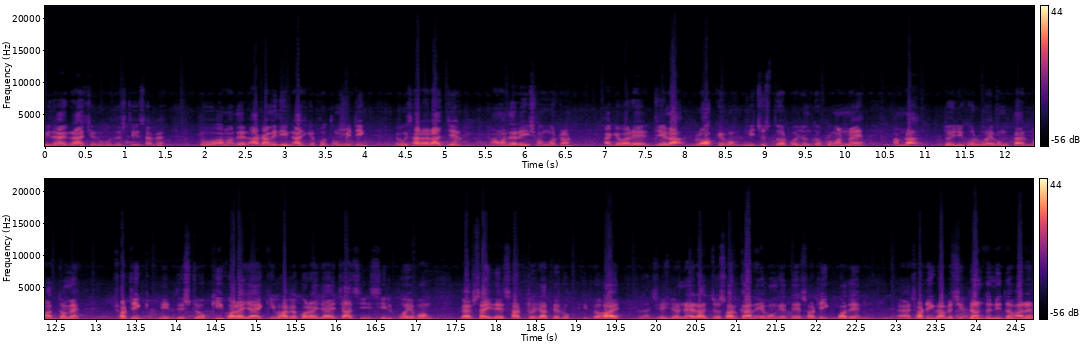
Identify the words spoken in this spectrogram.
বিধায়করা আছেন উপদেষ্টা হিসাবে। তো আমাদের আগামী দিন আজকে প্রথম মিটিং এবং সারা রাজ্যের আমাদের এই সংগঠন একেবারে জেলা ব্লক এবং নিচু স্তর পর্যন্ত ক্রমান্বয়ে আমরা তৈরি করব এবং তার মাধ্যমে সঠিক নির্দিষ্ট কি করা যায় কীভাবে করা যায় চাষি শিল্প এবং ব্যবসায়ীদের স্বার্থ যাতে রক্ষিত হয়। সেই জন্য রাজ্য সরকার এবং এতে সঠিক পদে সঠিকভাবে সিদ্ধান্ত নিতে পারেন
